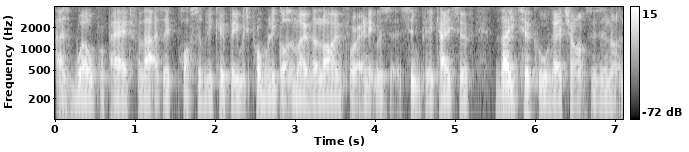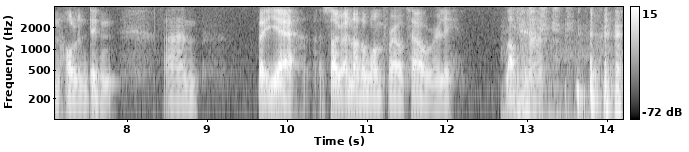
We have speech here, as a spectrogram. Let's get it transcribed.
as well prepared for that as they possibly could be, which probably got them over the line for it. And it was simply a case of they took all their chances and, and Holland didn't. Um, but yeah, so another one for El Tel, really. Love the man.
